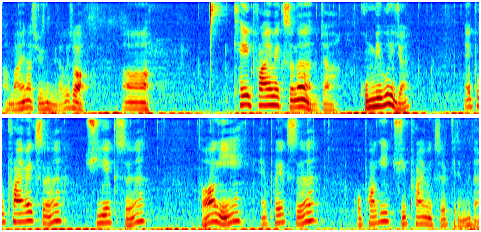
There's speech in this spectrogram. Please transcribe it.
아, 마이너스 6입니다. 그래서 어, k 프라임 x는 자 곱미분이죠. f 프라임 x gx 더하기 fx 곱하기 g 프라임 x 이렇게 됩니다.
